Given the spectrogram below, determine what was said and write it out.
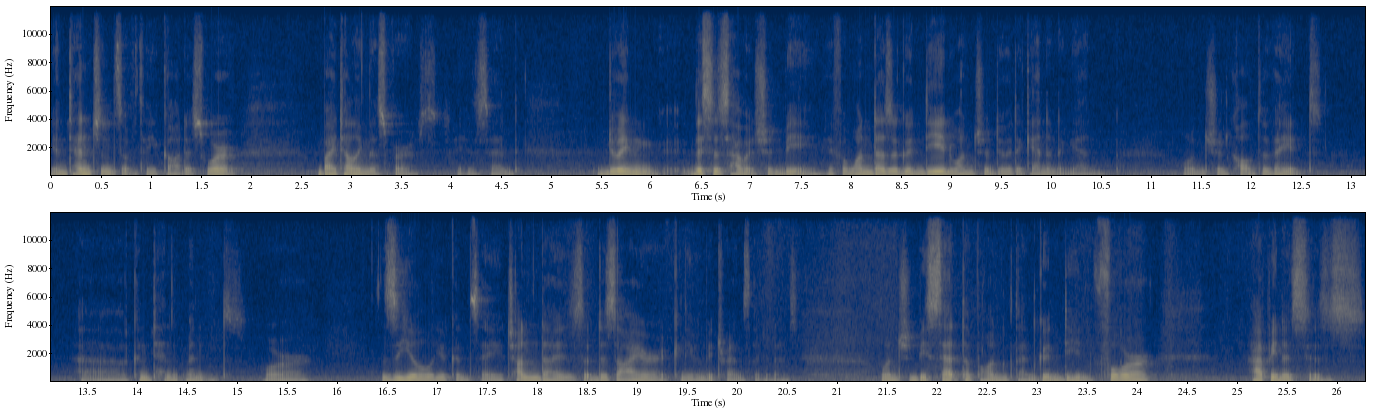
intentions of the goddess were by telling this verse. He said, "Doing this is how it should be. If one does a good deed, one should do it again and again. One should cultivate." Uh, contentment or zeal, you could say. Chanda is a desire, it can even be translated as. One should be set upon that good deed, for happiness is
